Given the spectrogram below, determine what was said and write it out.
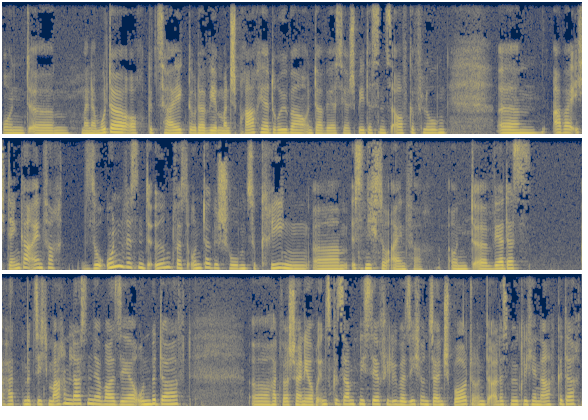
und ähm, meiner Mutter auch gezeigt oder wir, man sprach ja drüber und da wäre es ja spätestens aufgeflogen. Ähm, aber ich denke einfach, so unwissend irgendwas untergeschoben zu kriegen, ähm, ist nicht so einfach. Und äh, wer das hat mit sich machen lassen, der war sehr unbedarft, äh, hat wahrscheinlich auch insgesamt nicht sehr viel über sich und seinen Sport und alles Mögliche nachgedacht.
